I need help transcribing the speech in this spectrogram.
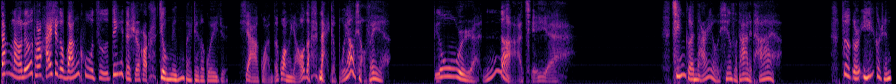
当老刘头还是个纨绔子弟的时候，就明白这个规矩：下馆子、逛窑子，哪个不要小费呀？丢人呐，秦爷！秦哥哪有心思搭理他呀？自个儿一个人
